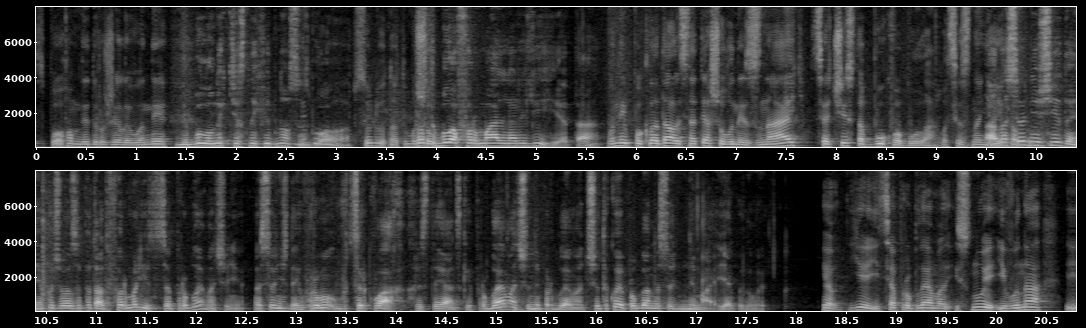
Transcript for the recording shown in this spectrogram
з Богом не дружили. Вони Не було в них тісних відносин не з було Богом. абсолютно. Тому Просто що була формальна релігія, Та вони покладались на те, що вони знають. Це чиста буква була. Оце знання. А на на була. сьогоднішній день я хочу вас запитати, формалізм це проблема чи ні? На сьогоднішній день в церквах християнських проблема чи не проблема? Чи такої проблеми сьогодні немає? Як ви думаєте? Є, і ця проблема існує, і вона, і,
